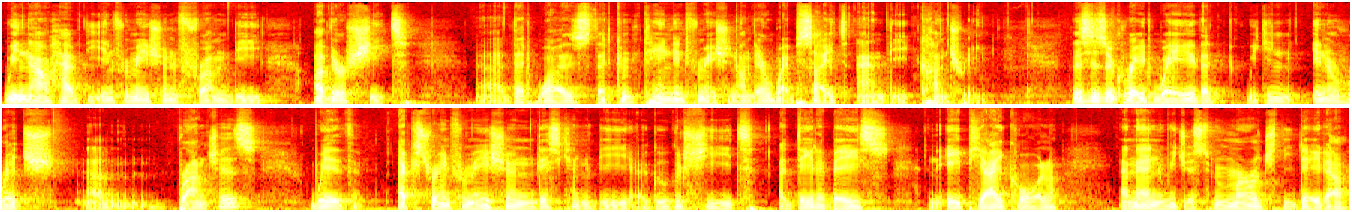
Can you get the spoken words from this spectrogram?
we now have the information from the other sheet uh, that was that contained information on their website and the country. This is a great way that we can enrich um, branches with extra information. This can be a Google Sheet, a database, an API call, and then we just merge the data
